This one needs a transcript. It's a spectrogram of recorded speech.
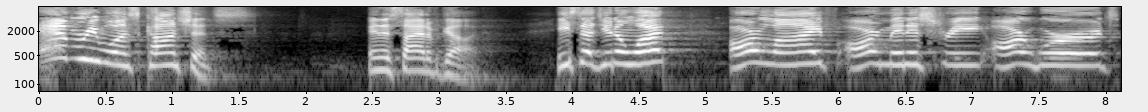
everyone's conscience in the sight of God. He says, you know what? Our life, our ministry, our words,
